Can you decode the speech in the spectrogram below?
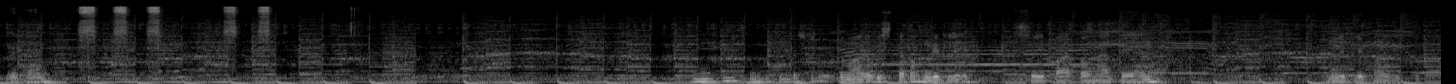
sprayhan. So, ito mga kabista ko, liit So, ipataw natin. Liit mga kabista. Tapos,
